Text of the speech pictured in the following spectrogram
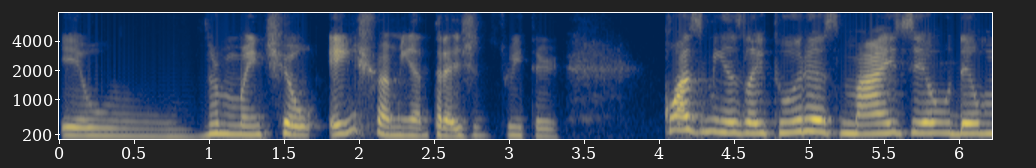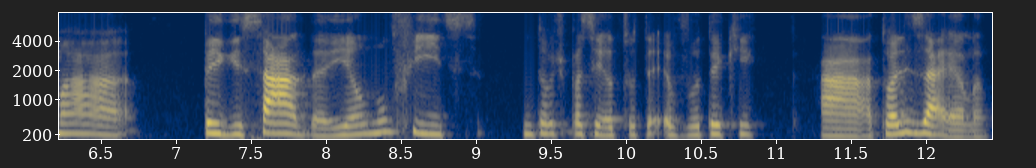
eu normalmente eu encho a minha thread do Twitter com as minhas leituras, mas eu dei uma preguiçada e eu não fiz. Então, tipo assim, eu, tô, eu vou ter que atualizar ela.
